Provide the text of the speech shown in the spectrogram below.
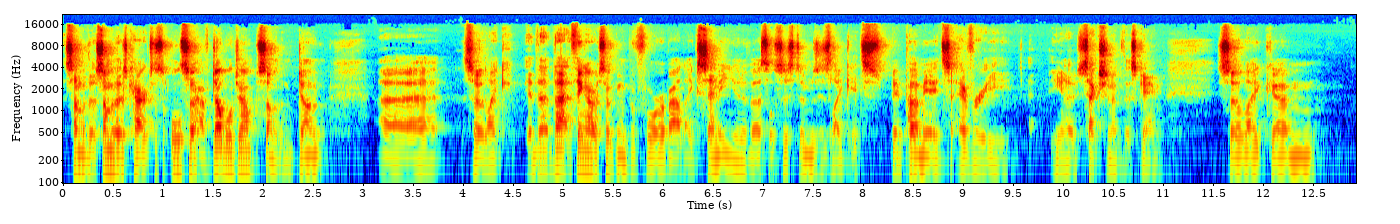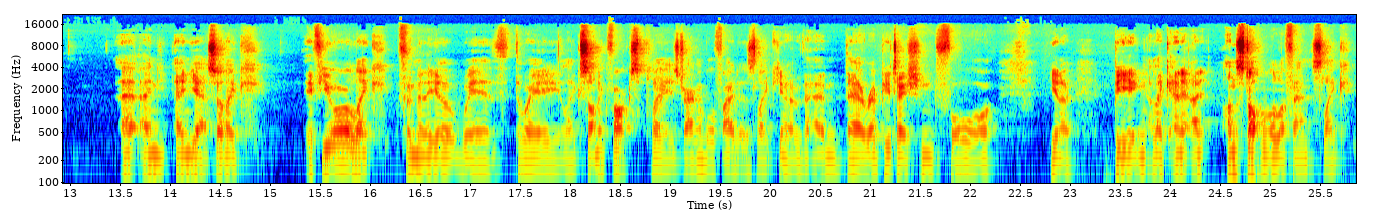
some of the, some of those characters also have double jump, some of them don't. Uh, so like that, that thing I was talking before about like semi-universal systems is like it's it permeates every you know section of this game. So like um, and and yeah, so like if you're like familiar with the way like Sonic Fox plays Dragon Ball FighterZ, like you know, and their reputation for, you know, being like an, an unstoppable offense, like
